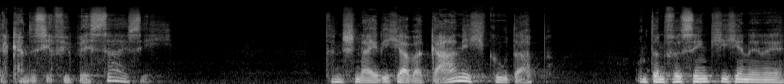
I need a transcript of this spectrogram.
der kann das ja viel besser als ich. Dann schneide ich aber gar nicht gut ab und dann versinke ich in eine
